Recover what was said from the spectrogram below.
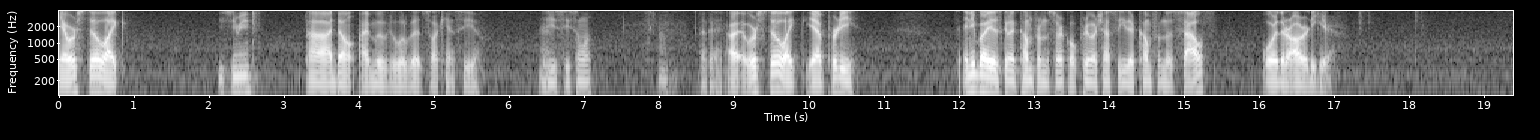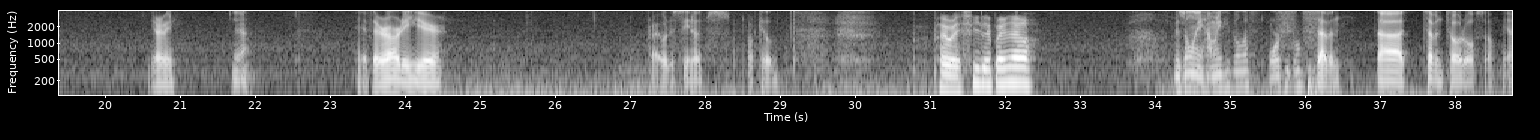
Yeah, we're still like. You see me? Uh, I don't. I moved a little bit, so I can't see you. Did you see someone? No. Okay. All right. We're still like yeah, pretty. Anybody that's gonna come from the circle pretty much has to either come from the south, or they're already here. You know what I mean? Yeah. If they're already here, probably would have seen us or killed. Probably would have seen it by now. There's only how many people left? Four people? Seven. Uh, seven total. So yeah.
